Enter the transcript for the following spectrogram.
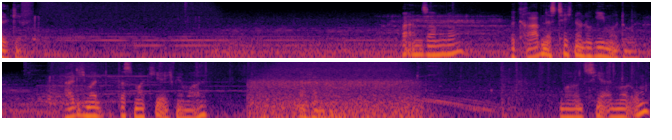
Beutelgift. Ansammlung. Begrabenes Technologiemodul. Halte ich mal, das markiere ich mir mal. Nachher. Gucken wir uns hier einmal um.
